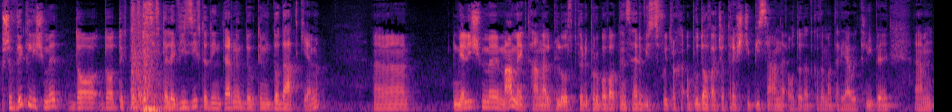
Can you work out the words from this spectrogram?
przywykliśmy do, do tych transmisji w telewizji, wtedy internet był tym dodatkiem. Mieliśmy, mamy Kanal Plus, który próbował ten serwis swój trochę obudować o treści pisane, o dodatkowe materiały, klipy um,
